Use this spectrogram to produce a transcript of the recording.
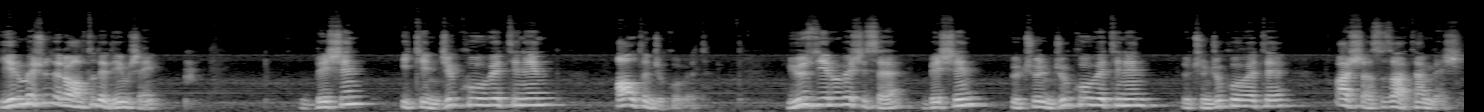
25 üzeri 6 dediğim şey 5'in ikinci kuvvetinin 6. kuvveti. 125 ise 5'in 3. kuvvetinin 3. kuvveti aşağısı zaten 5.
